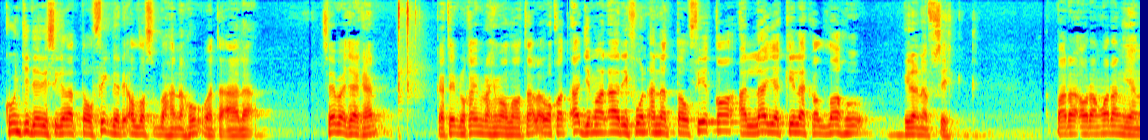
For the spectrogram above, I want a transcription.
Kunci dari segala taufik dari Allah Subhanahu wa taala. Saya bacakan. Kata Ibnu Qayyim rahimahullah taala, "Wa qad ajmal arifun anna at-tawfiqa alla yakilaka Allahu ila nafsik. Para orang-orang yang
